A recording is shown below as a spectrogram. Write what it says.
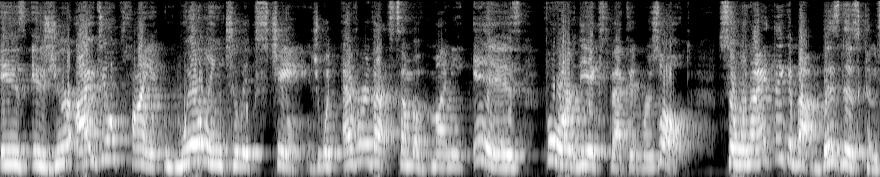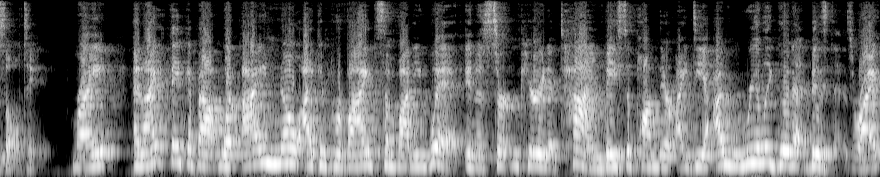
is, is your ideal client willing to exchange whatever that sum of money is for the expected result? So when I think about business consulting, right? And I think about what I know I can provide somebody with in a certain period of time based upon their idea. I'm really good at business, right?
